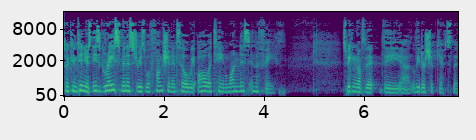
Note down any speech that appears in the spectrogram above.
So it continues, these grace ministries will function until we all attain oneness in the faith. Speaking of the, the uh, leadership gifts, the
